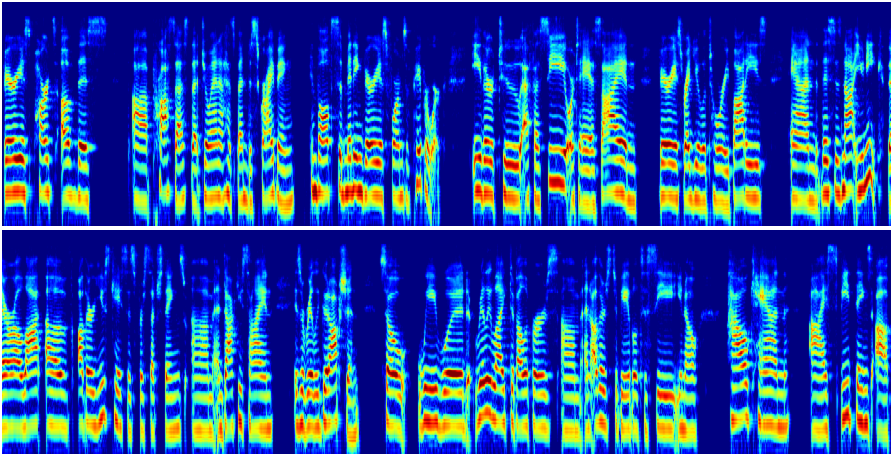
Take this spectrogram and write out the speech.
various parts of this uh, process that Joanna has been describing involve submitting various forms of paperwork. either to FSC or to ASI and various regulatory bodies. And this is not unique. There are a lot of other use cases for such things, um, and DocuSign is a really good option. So we would really like developers um, and others to be able to see, you know, how can I speed things up,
